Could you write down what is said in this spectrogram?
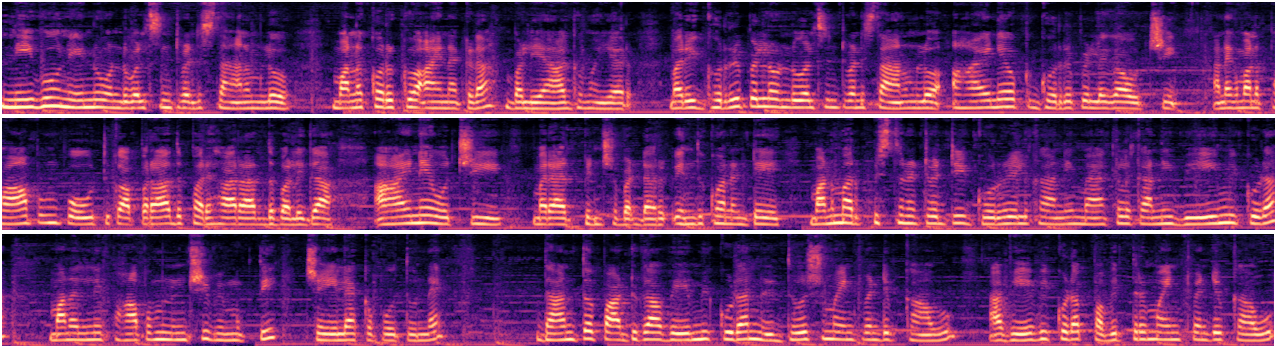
నీవు నేను ఉండవలసినటువంటి స్థానంలో మన కొరకు ఆయన అక్కడ బలియాగమయ్యారు. మరి గొర్రెపిల్ల ఉండవలసినటువంటి స్థానంలో ఆయనే ఒక గొర్రెపిల్లగా వచ్చి అనగా మన పాపం పోటుకు అపరాధ పరిహారార్థ బలిగా ఆయనే వచ్చి మరి అర్పించబడ్డారు. ఎందుకు అనంటే మనం అర్పిస్తున్నటువంటి గొర్రెలు కానీ మేకలు కానీ ఇవేమి కూడా మనల్ని పాపం నుంచి విముక్తి చేయలేకపోతున్నాయి. దాంతో పాటుగా అవేమి కూడా నిర్దోషమైనటువంటివి కావు. అవేవి కూడా పవిత్రమైనటువంటివి కావు.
